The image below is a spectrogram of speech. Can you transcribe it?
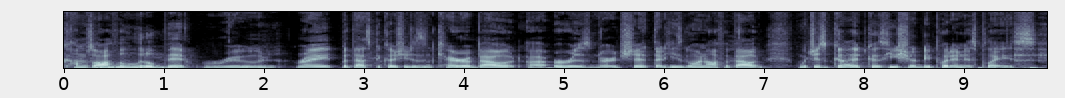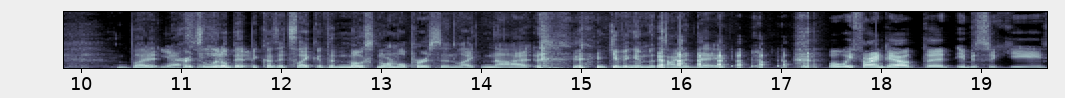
comes off a little bit rude, right? But that's because she doesn't care about uh, Ura's nerd shit that he's going off about, which is good because he should be put in his place. But it Yes, hurts a little bit be. because it's like the most normal person, like not giving him the time of day. Well, we find out that Ibisuki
